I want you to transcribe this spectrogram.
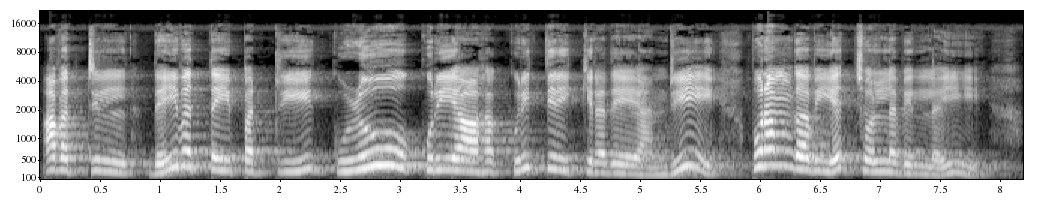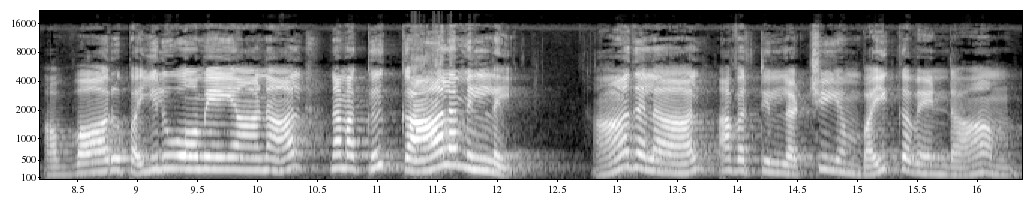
அவற்றில் தெய்வத்தை பற்றி குழு குறியாக குறித்திருக்கிறதே அன்றி புறங்கவியச் சொல்லவில்லை. அவ்வாறு பயிலுவோமேயானால் நமக்கு காலமில்லை. ஆதலால் அவற்றில் லட்சியம் வைக்க வேண்டாம்.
